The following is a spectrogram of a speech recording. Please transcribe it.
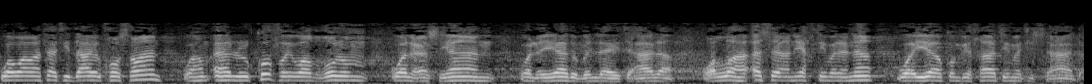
وورثة دار الخسران وهم أهل الكفر والظلم والعصيان والعياذ بالله تعالى. والله أسأل أن يختم لنا وإياكم بخاتمة السعادة.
